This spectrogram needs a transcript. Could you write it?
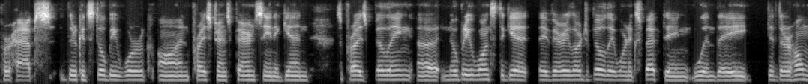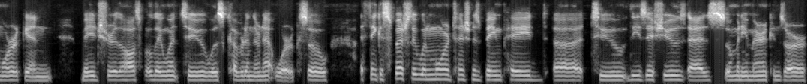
perhaps there could still be work on price transparency. And again, surprise billing. Uh, nobody wants to get a very large bill they weren't expecting when they did their homework and made sure the hospital they went to was covered in their network. So I think, especially when more attention is being paid uh, to these issues, as so many Americans are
